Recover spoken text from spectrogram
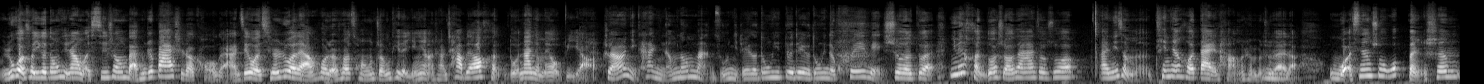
如果说一个东西让我牺牲百分之八十的口感，结果其实热量或者说从整体的营养上差不了很多，那就没有必要。主要是你看你能不能满足你这个东西对这个东西的 craving。说的对，因为很多时候大家就说，哎，你怎么天天喝代糖什么之类的？我先说，我本身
